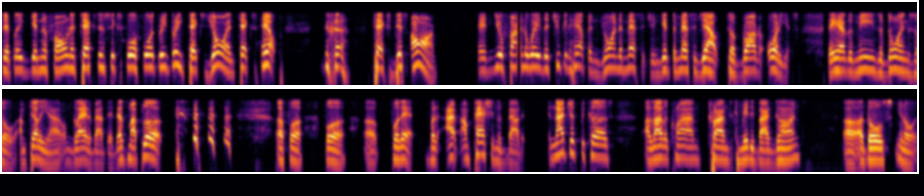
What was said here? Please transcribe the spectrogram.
simply getting a phone and texting 64433. Text join, text help, text disarm and you'll find a way that you can help and join the message and get the message out to a broader audience. They have the means of doing so. I'm telling you, I'm glad about that. That's my plug uh, for for uh, for that. But I, I'm passionate about it, and not just because a lot of crime crimes committed by guns uh, are those you know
